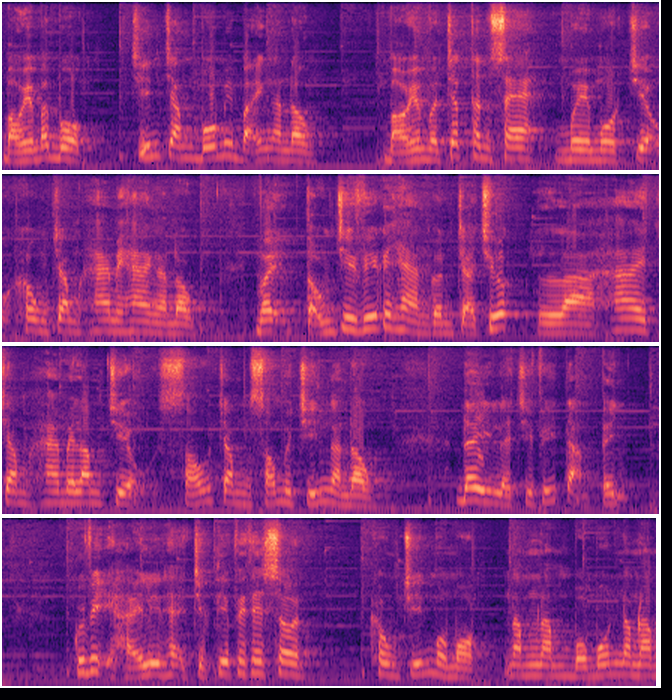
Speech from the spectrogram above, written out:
Bảo hiểm bắt buộc 947.000 đồng. Bảo hiểm vật chất thân xe 11 triệu 022.000 đồng. Vậy tổng chi phí khách hàng cần trả trước là 225 triệu 669.000 đồng. Đây là chi phí tạm tính. Quý vị hãy liên hệ trực tiếp với Thế Sơn 0911 554455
